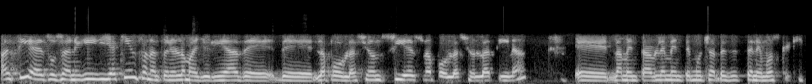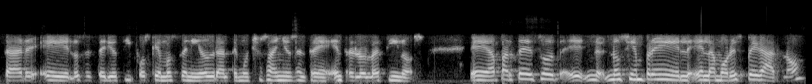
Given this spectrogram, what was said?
Así es, o sea, y, aquí en San Antonio la mayoría de la población sí es una población latina. Eh, lamentablemente muchas veces tenemos que quitar eh, los estereotipos que hemos tenido durante muchos años entre, entre los latinos. Eh, aparte de eso, no, siempre el, amor es pegar, ¿no?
